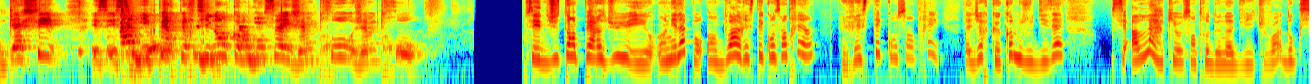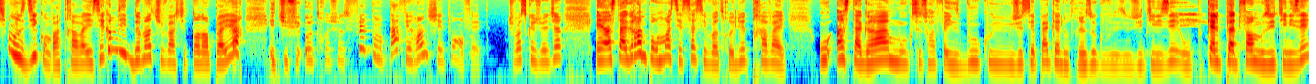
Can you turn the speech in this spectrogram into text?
gâché. Et c'est hyper pertinent comme conseil. J'aime trop, j'aime trop. C'est du temps perdu et on est là pour, on doit rester concentré. Hein. Rester concentré. C'est-à-dire que, comme je vous disais, c'est Allah qui est au centre de notre vie, tu vois. Donc, si on se dit qu'on va travailler, c'est comme si demain tu vas chez ton employeur et tu fais autre chose. Fais ton taf et rentre chez toi, en fait. Tu vois ce que je veux dire? Et Instagram, pour moi, c'est ça, c'est votre lieu de travail. Ou Instagram, ou que ce soit Facebook, ou je sais pas quel autre réseau que vous utilisez, ou quelle plateforme vous utilisez.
